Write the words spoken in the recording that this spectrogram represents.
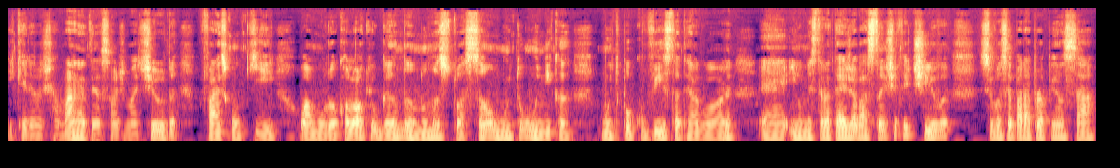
e querendo chamar a atenção de Matilda, faz com que o Amuro coloque o Gundam numa situação muito única, muito pouco vista até agora, é, e uma estratégia bastante efetiva, se você parar para pensar,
